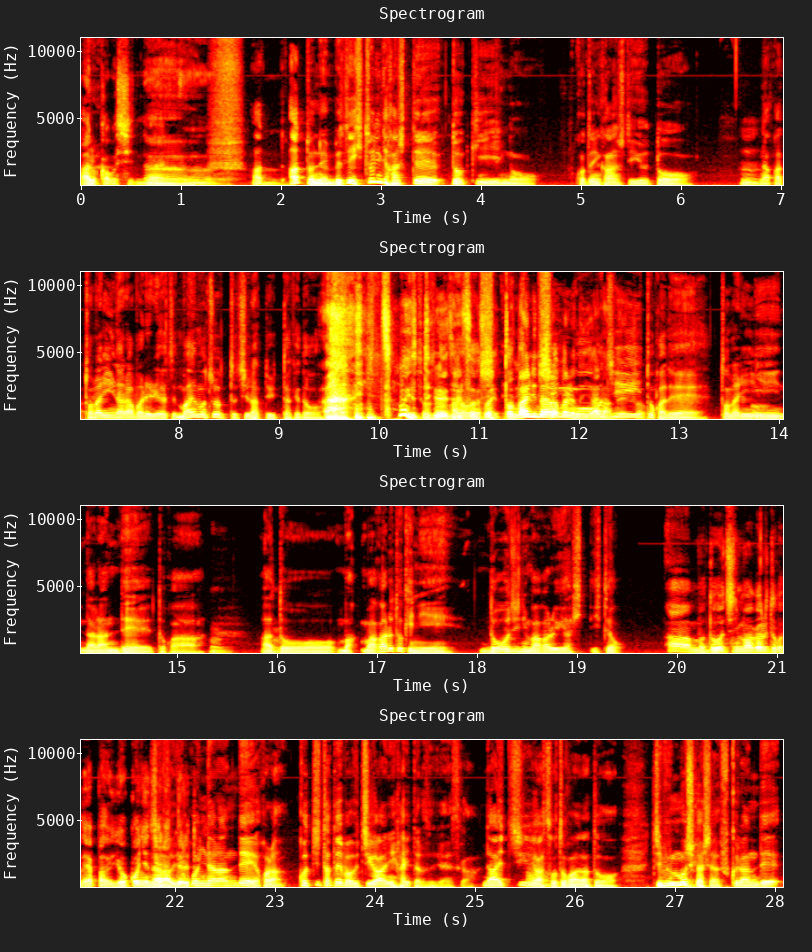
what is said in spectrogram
あるかもしれない。うんうんああとね、別に一人で走ってる時のことに関して言うと、うんなんか隣に並ばれるやつ、前もちょっとちらっと言ったけど、いつも言ってるじゃん。そうそう隣に並ばれるの嫌なんだよ。とかで、隣に並んでとか、うんあと、ま、曲がるときに、同時に曲がるや人、ああ、もう同時に曲がるってことはやっぱ横に並んでる横に並んんで、ほら、こっち例えば内側に入ったりするじゃないですか。で、あっちが外側だと、自分もしかしたら膨らんで、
